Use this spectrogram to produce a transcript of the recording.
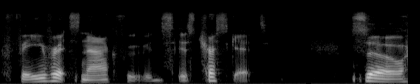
favorite snack foods is Triscuit. So,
